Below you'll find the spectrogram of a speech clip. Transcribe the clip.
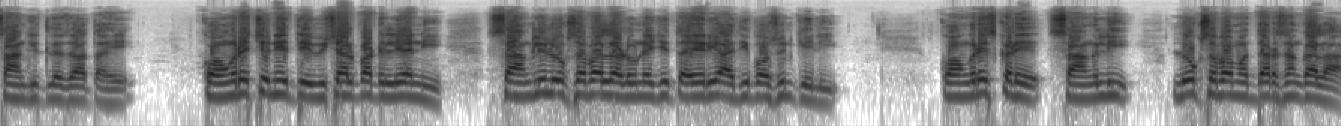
सांगितलं जात आहे. काँग्रेसचे नेते विशाल पाटील यांनी सांगली लोकसभा लढवण्याची तयारी आधीपासून केली. काँग्रेसकडे सांगली लोकसभा मतदारसंघाला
